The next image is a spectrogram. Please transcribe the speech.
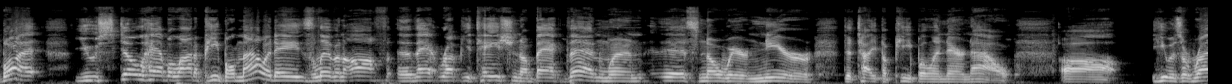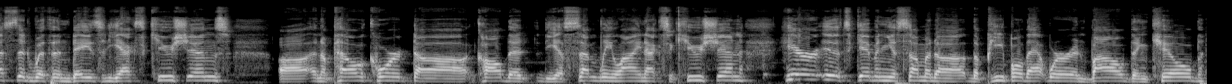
But you still have a lot of people nowadays living off that reputation of back then when it's nowhere near the type of people in there now. Uh, he was arrested within days of the executions. Uh, an appellate court uh, called it the assembly line execution. Here it's giving you some of the, the people that were involved and killed.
